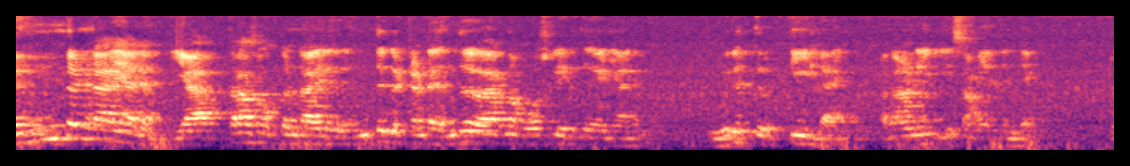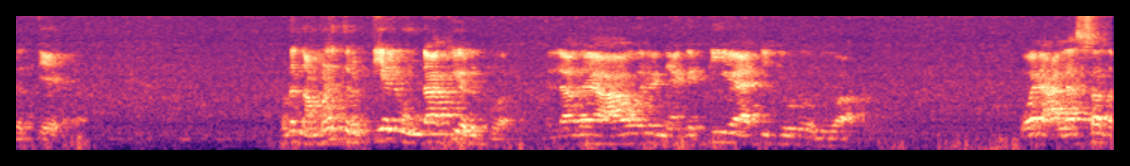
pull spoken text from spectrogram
എന്തുണ്ടായാലും യാത്ര സ്വത്തുണ്ടായാലും എന്ത് കിട്ടണ്ട എന്ത് വേർന്ന പോസ്റ്റിൽ ഇരുന്ന് കഴിഞ്ഞാലും ഒരു തൃപ്തിയില്ലായിരുന്നു അതാണ് ഈ സമയത്തിന്റെ പ്രത്യേകത. അതുകൊണ്ട് നമ്മൾ തൃപ്തിയെല്ലാം ഉണ്ടാക്കിയെടുക്കുക. അല്ലാതെ ആ ഒരു നെഗറ്റീവ് ആറ്റിറ്റ്യൂഡ് ഒഴിവാക്കണം ഒരലസത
